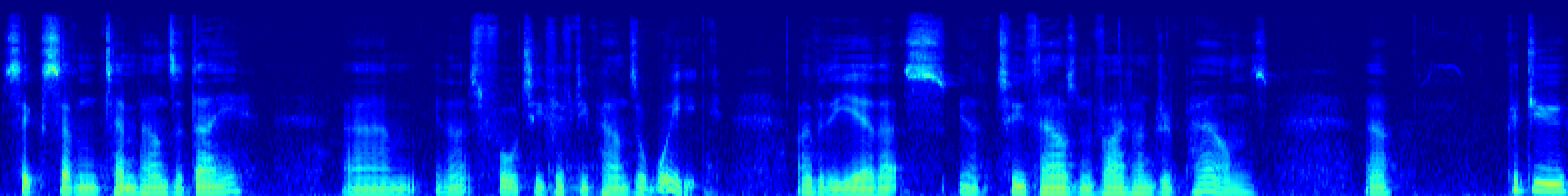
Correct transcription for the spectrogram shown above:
six, seven, ten pounds a day. Um, you know, that's 40, 50 pounds a week over the year that's you know two thousand five hundred pounds. Now, could you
